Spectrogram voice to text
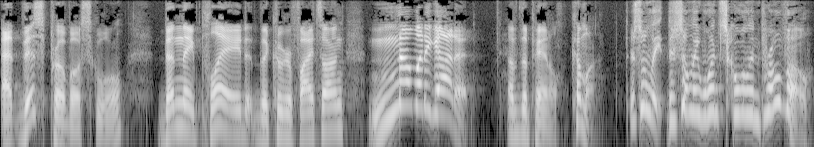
at this Provo school. Then they played the Cougar fight song. Nobody got it of the panel. Come on. There's only there's only one school in Provo.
